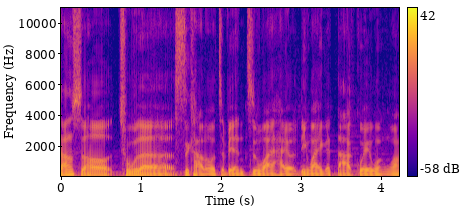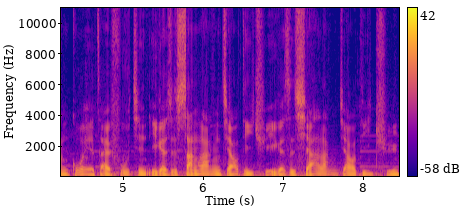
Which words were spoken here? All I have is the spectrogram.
当时候除了斯卡罗这边之外，还有另外一个大龟文王国也在附近，一个是上狼教地区，一个是下狼教地区。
